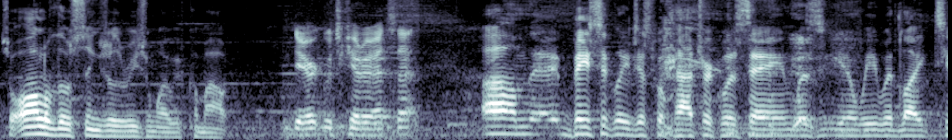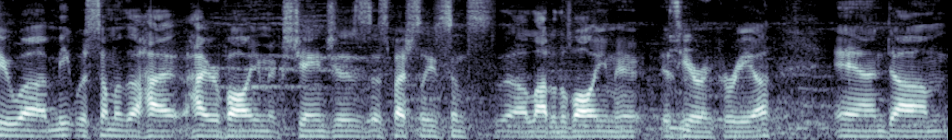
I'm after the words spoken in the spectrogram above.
So all of those things are the reason why we've come out. Derek, would you care to add to that? Um, basically, just what Patrick was saying was, you know, we would like to uh, meet with some of the high, higher volume exchanges, especially since a lot of the volume here is here in Korea, and um,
